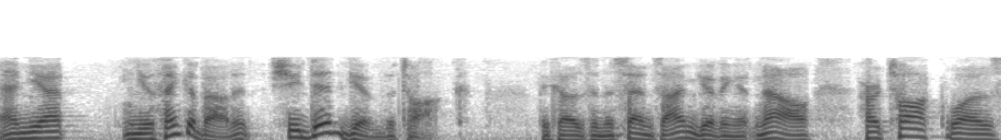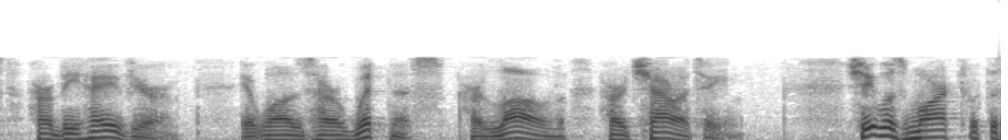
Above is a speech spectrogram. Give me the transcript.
And yet, when you think about it, she did give the talk because in a sense I'm giving it now, her talk was her behavior. It was her witness, her love, her charity. She was marked with the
